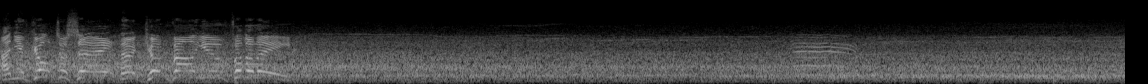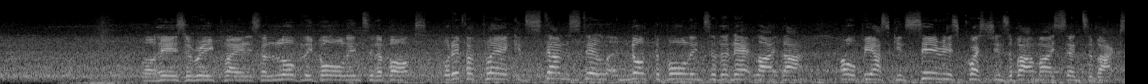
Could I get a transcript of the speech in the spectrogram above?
And you've got to say they're good value for the lead. Well, here's the replay, and it's a lovely ball into the box. But if a player can stand still and nod the ball into the net like that, I'll be asking serious questions about my centre-backs.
